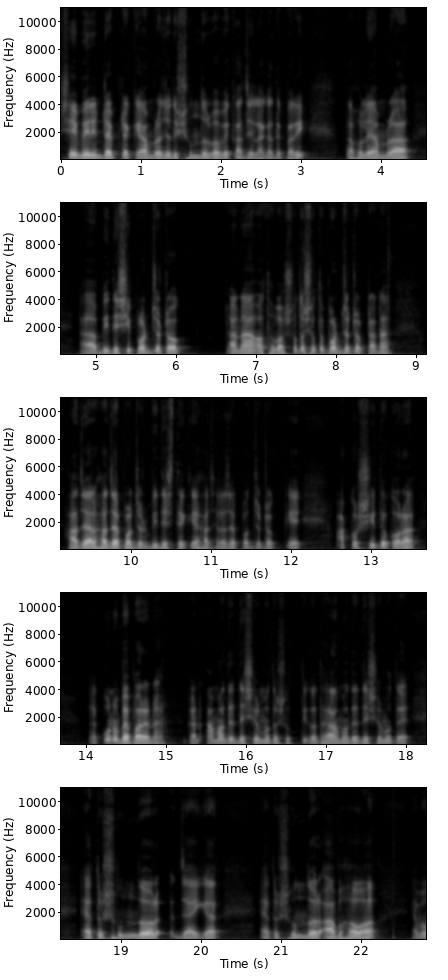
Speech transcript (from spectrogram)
সেই মেরিন ড্রাইভটাকে আমরা যদি সুন্দরভাবে কাজে লাগাতে পারি, তাহলে আমরা বিদেশি পর্যটক টানা অথবা শত শত পর্যটক টানা হাজার হাজার পর্যটক বিদেশ থেকে হাজার হাজার পর্যটককে আকর্ষিত করা কোনো ব্যাপারে না। কারণ আমাদের দেশের মতো, সত্যি কথা, আমাদের দেশের মতো এত সুন্দর জায়গা, এত সুন্দর আবহাওয়া এবং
